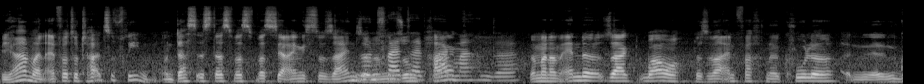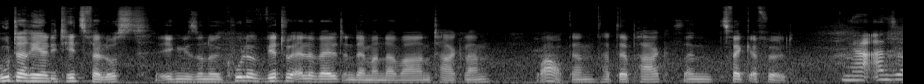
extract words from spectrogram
Ja, waren einfach total zufrieden und das ist das, was, was ja eigentlich so sein So soll. Wenn man so einen Park machen soll. wenn man am Ende sagt, wow, das war einfach eine coole, ein, guter Realitätsverlust, irgendwie so eine coole virtuelle Welt, in der man da war, einen Tag lang. Wow, dann hat der Park seinen Zweck erfüllt. Ja, also,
